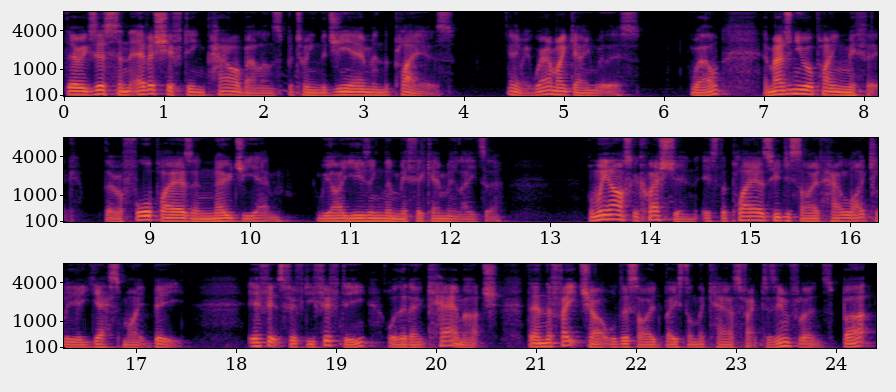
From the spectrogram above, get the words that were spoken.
There exists an ever shifting power balance between the GM and the players. Anyway, where am I going with this? Well, imagine you are playing Mythic. There are four players and no GM. We are using the Mythic emulator. When we ask a question, it's the players who decide how likely a yes might be. If it's 50 50 or they don't care much, then the fate chart will decide based on the chaos factor's influence. But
